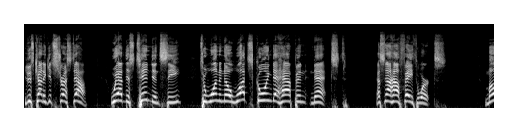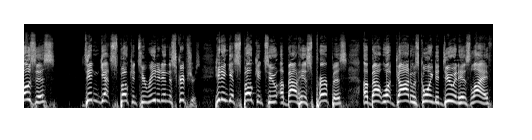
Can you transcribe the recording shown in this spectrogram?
You just kind of get stressed out. We have this tendency to want to know what's going to happen next. That's not how faith works. Moses didn't get spoken to. Read it in the scriptures. He didn't get spoken to about his purpose, about what God was going to do in his life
